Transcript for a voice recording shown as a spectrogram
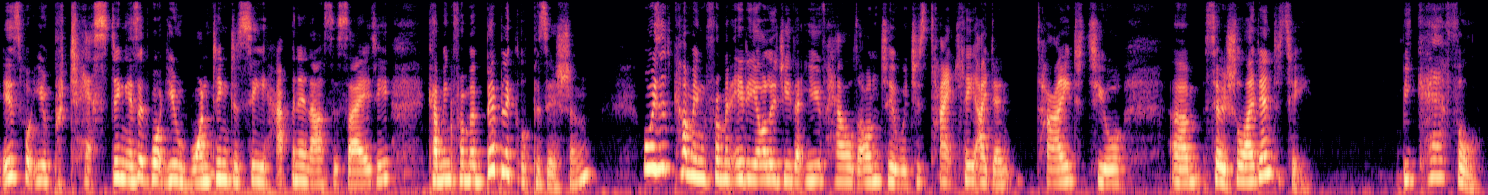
is what you're protesting, is it what you're wanting to see happen in our society coming from a biblical position? Or is it coming from an ideology that you've held onto, which is tightly ident- tied to your um, social identity? Be careful.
